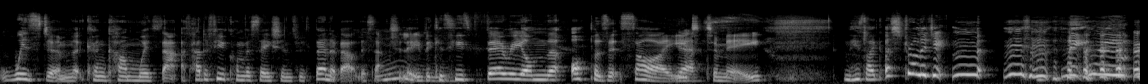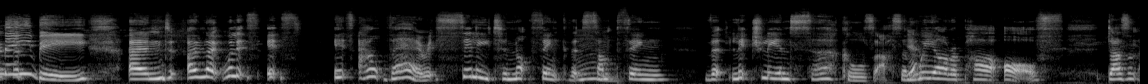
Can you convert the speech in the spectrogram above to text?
wisdom that can come with that. I've had a few conversations with Ben about this actually because he's very on the opposite side Mm. Yes. to me. And he's like, astrology, mm, mhm, mm, maybe. And I'm like, well, it's it's it's out there. It's silly to not think that Mm. something that literally encircles us and Yeah. we are a part of doesn't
